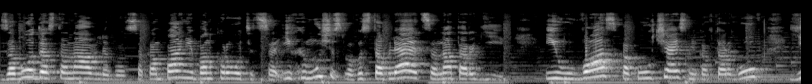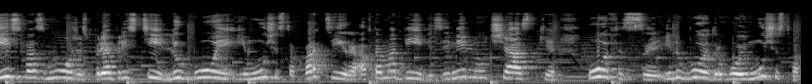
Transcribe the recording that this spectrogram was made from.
заводы останавливаются, компании банкротятся, их имущество выставляется на торги. И у вас, как у участников торгов, есть возможность приобрести любое имущество, квартиры, автомобили, земельные участки, офисы и любое другое имущество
